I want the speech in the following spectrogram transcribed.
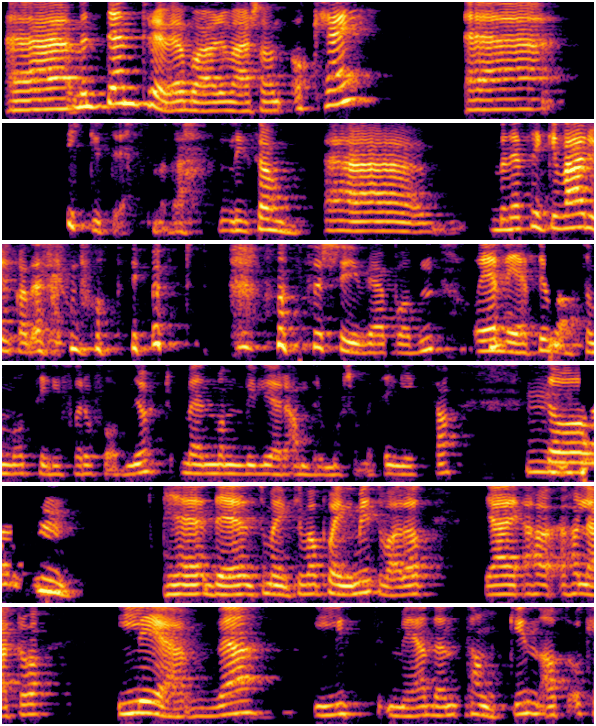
Eh, men den prøver jeg bare å være sånn OK, eh, ikke stress med det, liksom. Eh, men jeg tenker hver uke at jeg skal få det gjort. Og så skyver jeg på den. Og jeg vet jo hva som må til for å få den gjort, men man vil gjøre andre morsomme ting, ikke sant. Så mm, eh, det som egentlig var poenget mitt, var at jeg har, har lært å leve litt med den tanken at OK,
